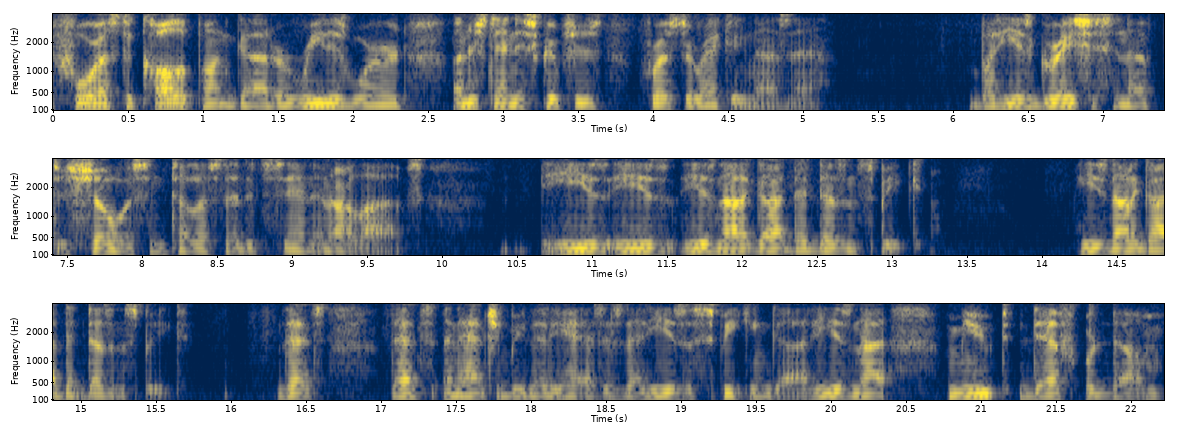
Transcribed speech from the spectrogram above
for us to call upon God or read His Word, understand His Scriptures, for us to recognize that. But He is gracious enough to show us and tell us that it's sin in our lives. He is, he is, he is not a God that doesn't speak. He's not a God that doesn't speak. That's that's an attribute that he has is that he is a speaking God. He is not mute, deaf, or dumb.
